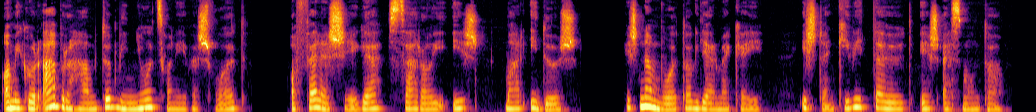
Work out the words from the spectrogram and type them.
Amikor Ábrahám több mint 80 éves volt, a felesége, Szárai is már idős, és nem voltak gyermekei. Isten kivitte őt, és ezt mondta.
